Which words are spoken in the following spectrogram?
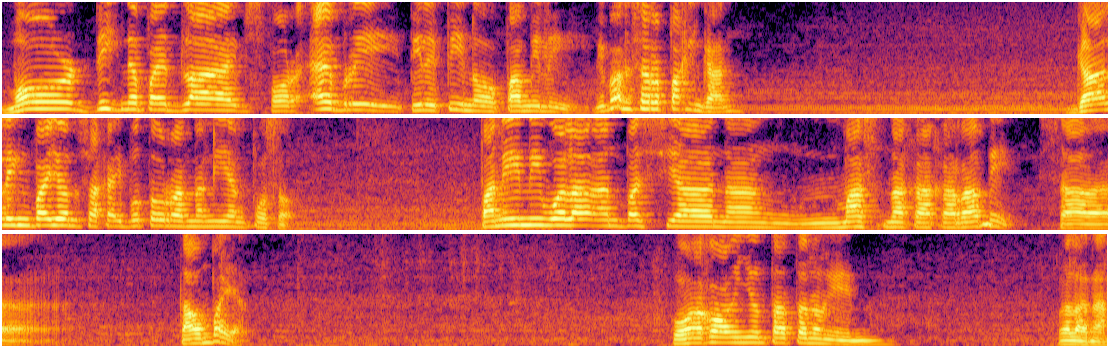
more dignified lives for every Filipino family. Di ba ang sarap pakinggan? Galing ba yon sa kaibuturan ng iyang puso? Paniniwalaan ba siya ng mas nakakarami sa taong bayan? Kung ako ang inyong tatanungin, wala na.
